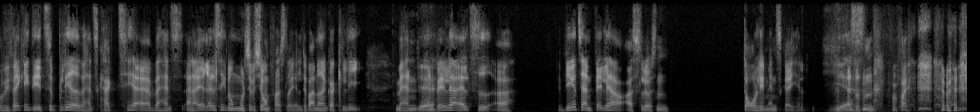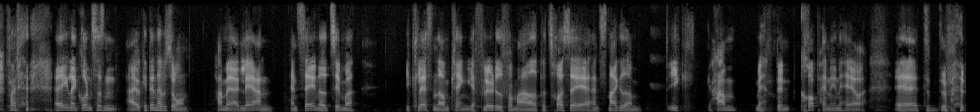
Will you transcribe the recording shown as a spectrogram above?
Og vi får ikke rigtig etableret, hvad hans karakter er. Hvad hans, han har reelt ikke nogen motivation for at slå ihjel. Det er bare noget, han godt kan lide. Men han, yeah. han vælger altid at... Det virker til, at han vælger at slå sådan dårlige mennesker ihjel. Ja. Altså sådan, for, for, for, af en eller anden grund, så sådan, ej okay, den her person, ham er læreren, han sagde noget til mig i klassen omkring, jeg flyttede for meget, på trods af, at han snakkede om ikke ham, men den krop, han indehaver. Uh, det, det var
